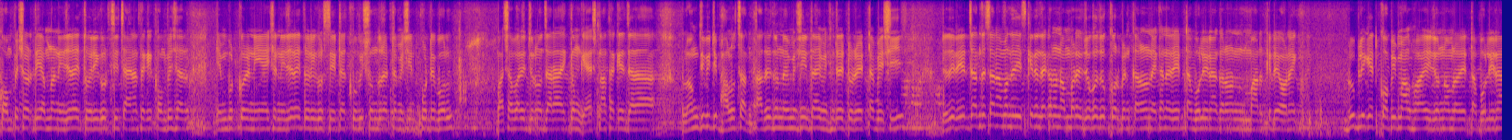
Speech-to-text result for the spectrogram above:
কম্প্রেসার দিয়ে আমরা নিজেরাই তৈরি করছি। চায়না থেকে কম্প্রেসার ইম্পোর্ট করে নিয়ে এসে নিজেরাই তৈরি করছি। এটা খুবই সুন্দর একটা মেশিন, পোর্টেবল। বাসাবাড়ির জন্য যারা একদম গ্যাস না থাকে, যারা লংজিভিটি ভালো চান, তাদের জন্য এই মেশিনটা এই মেশিনটা একটু রেটটা বেশি। যদি রেট জানতে চান, আমাদের স্ক্রিনে দেখানো নাম্বারে যোগাযোগ করবেন, কারণ এখানে রেটটা বলি না, কারণ মার্কেটে অনেক ডুপ্লিকেট কপি মাল হয়, এই জন্য আমরা রেটটা বলি না।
